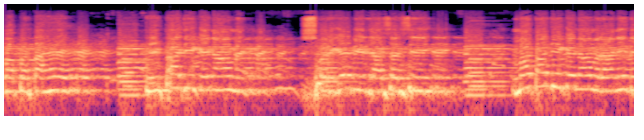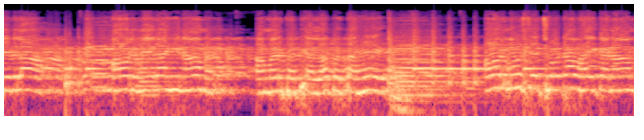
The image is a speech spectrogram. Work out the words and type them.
कृपा पड़ता है। पिता जी के नाम स्वर्गीय बीरजासर सिंह माता जी के नाम रानी देवला। और मेरा ही नाम अमर पटियाला पड़ता है। और मुझसे छोटा भाई का नाम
